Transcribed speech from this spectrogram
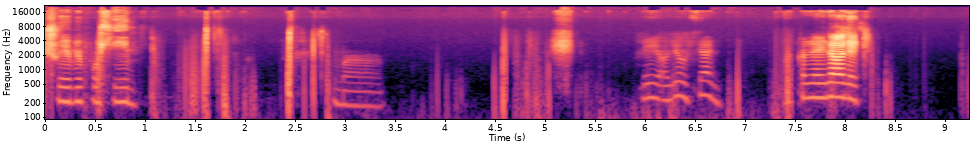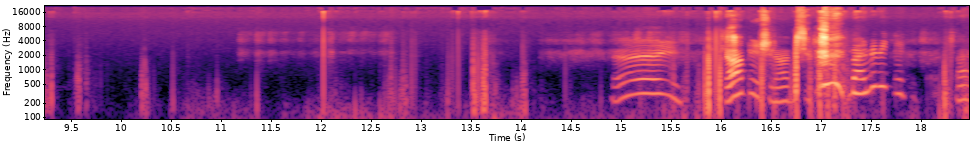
Şuraya bir posayım. Tamam. Hey alo sen. Hakkını helal et. Hey. Ne yapıyorsun abi sen? mermi bitti. Ha,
